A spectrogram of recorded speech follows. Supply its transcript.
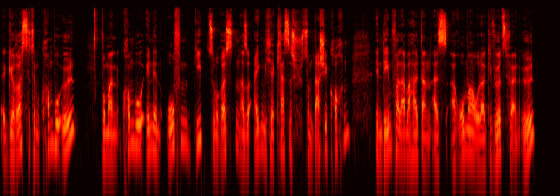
äh, geröstetem Komboöl, wo man Kombo in den Ofen gibt zum Rösten, also eigentlich ja klassisch zum Dashi kochen. In dem Fall aber halt dann als Aroma oder Gewürz für ein Öl.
